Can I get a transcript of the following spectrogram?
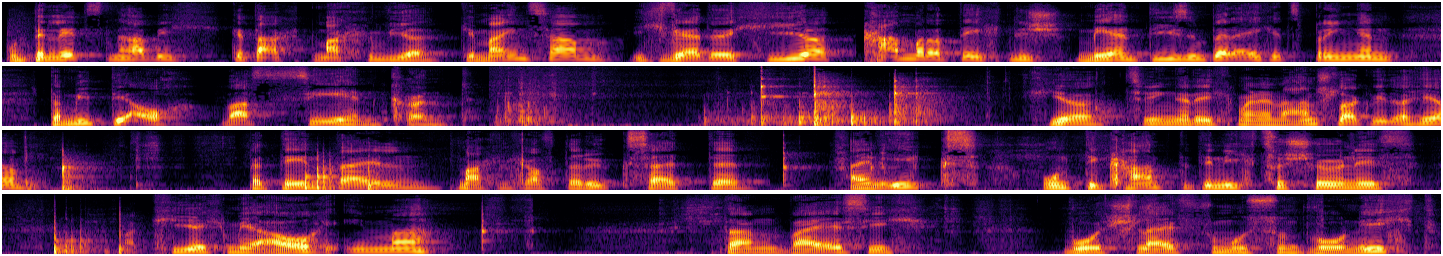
Und den letzten habe ich gedacht, machen wir gemeinsam. Ich werde euch hier kameratechnisch mehr in diesen Bereich jetzt bringen, damit ihr auch was sehen könnt. Hier zwingere ich meinen Anschlag wieder her. Bei den Teilen mache ich auf der Rückseite ein X und die Kante, die nicht so schön ist, markiere ich mir auch immer. Dann weiß ich, wo ich schleifen muss und wo nicht.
